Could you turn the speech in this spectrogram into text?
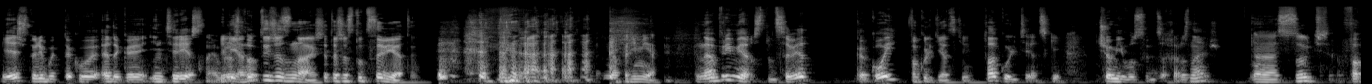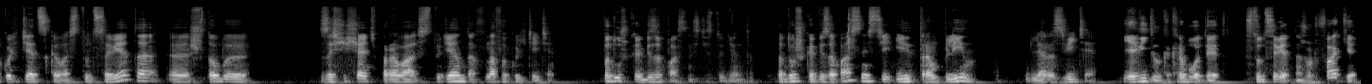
Есть что-нибудь такое эдакое интересное? Илья, Просто- ну ты же знаешь, это же студсоветы. Например, Например, студсовет какой? Факультетский. Факультетский. В чем его суть, Захар, знаешь? э, суть факультетского студсовета, э, чтобы защищать права студентов на факультете. Подушка безопасности студентов. Подушка безопасности и трамплин для развития. Я видел, как работает студсовет на журфаке,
